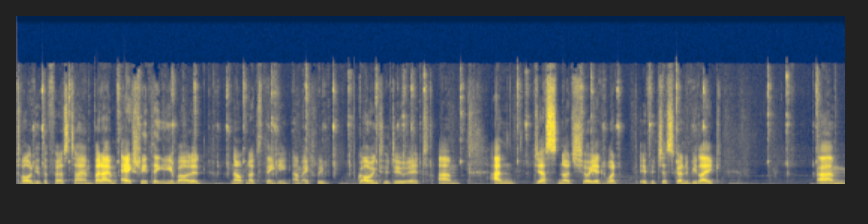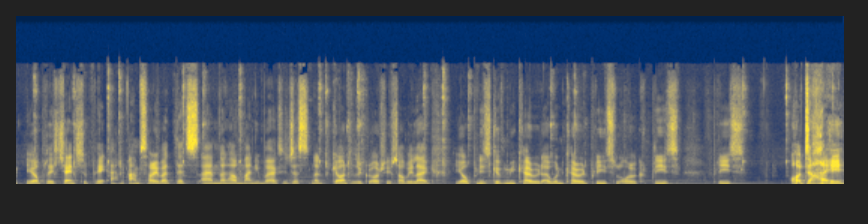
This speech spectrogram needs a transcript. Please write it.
told you the first time but I'm actually thinking about it no not thinking I'm actually going to do it um I'm just not sure yet what if it's just gonna be like um yo please change to pay I'm, I'm sorry but that's um not how money works you just not go into the grocery store be like yo please give me carrot I want carrot please lol please please or die.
